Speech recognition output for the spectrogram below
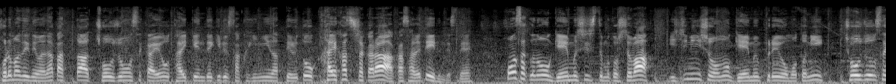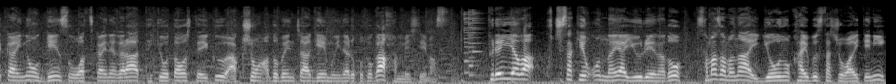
これまでにはなかった頂上の世界を体験できる作品になっていると開発者から明かされているんですね。本作のゲームシステムとしては一人称のゲームプレイをもとに頂上世界の元素を扱いながら敵を倒していくアクションアドベンチャーゲームになることが判明しています。プレイヤーは口先女や幽霊など様々な異形の怪物たちを相手に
